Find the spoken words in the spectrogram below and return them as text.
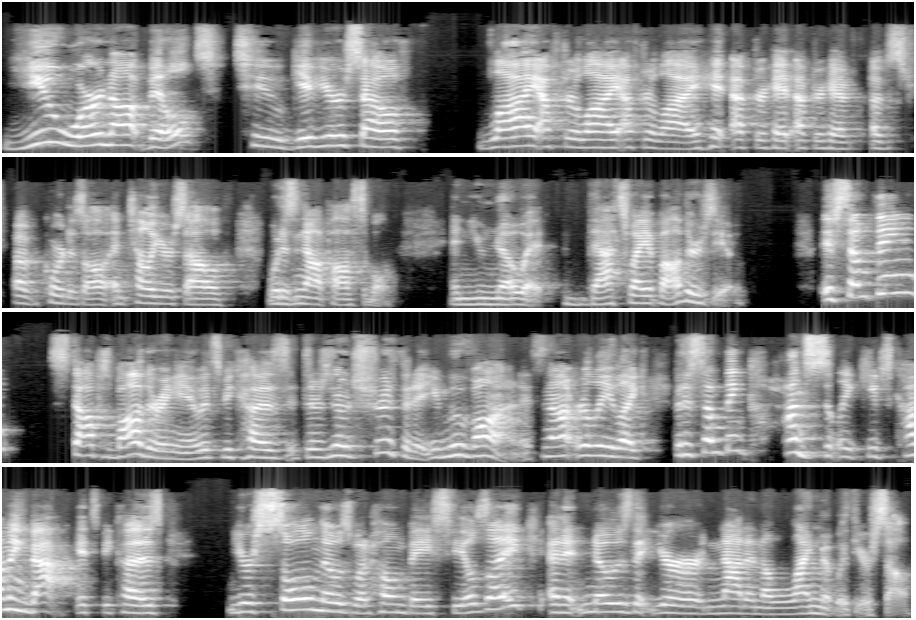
You were not built to give yourself lie after lie after lie, hit after hit after hit of, of cortisol and tell yourself what is not possible. And you know it. That's why it bothers you. If something stops bothering you, it's because there's no truth in it. You move on. It's not really like, but if something constantly keeps coming back, it's because your soul knows what home base feels like and it knows that you're not in alignment with yourself.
